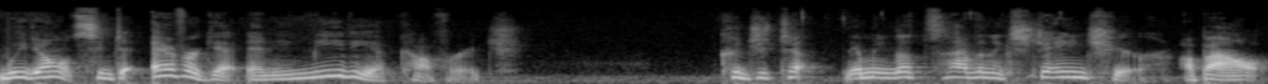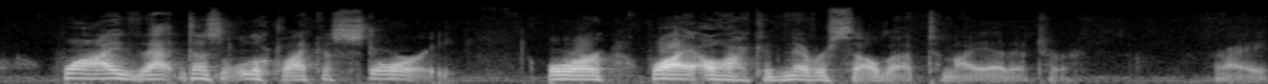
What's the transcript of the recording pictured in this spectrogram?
we don't seem to ever get any media coverage. Could you tell? I mean, let's have an exchange here about why that doesn't look like a story, or why, oh, I could never sell that to my editor, right?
